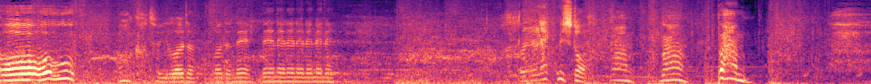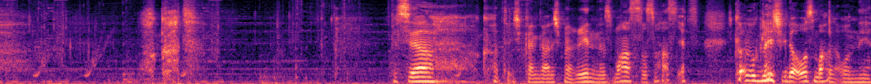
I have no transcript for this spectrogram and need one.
Oh, oh, oh. oh Gott, Leute, Leute, nee, nee, nee, nee, nee, nee, nee. Leck mich doch. Bam, bam, bam. Oh Gott. Bisher... Oh Gott, ich kann gar nicht mehr reden. Das war's, das war's jetzt. Ich kann nur gleich wieder ausmachen. Oh nee.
